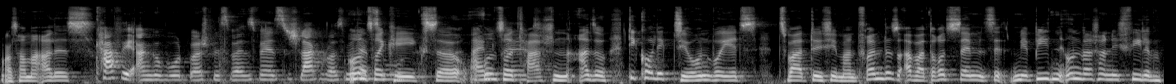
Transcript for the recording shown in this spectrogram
was haben wir alles? Kaffeeangebot beispielsweise, das wäre jetzt ein Schlagwort, was mir Unsere Kekse, einfällt. unsere Taschen, also die Kollektion, wo jetzt zwar durch jemand Fremdes, aber trotzdem, wir bieten unwahrscheinlich viele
